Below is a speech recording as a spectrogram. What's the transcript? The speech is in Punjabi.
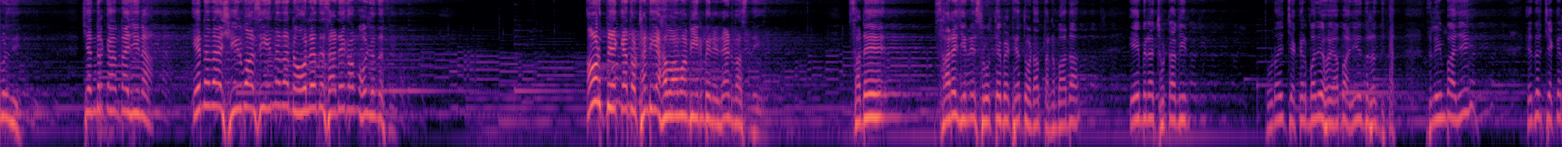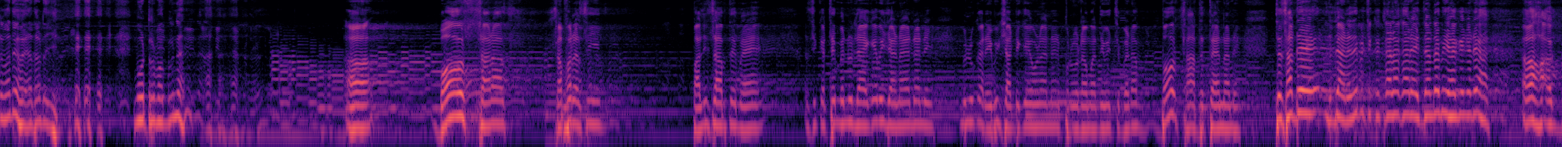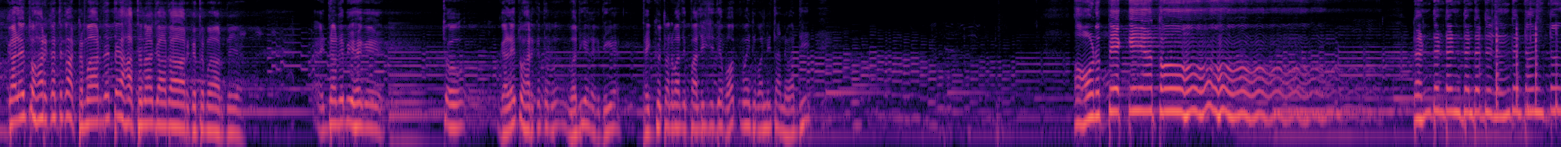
ਉਮਰ ਦੀ। ਚੰਦਰਕਾਂਤਾ ਜੀ ਨਾਲ। ਇਹਨਾਂ ਦਾ ਆਸ਼ੀਰਵਾਦ ਸੀ ਇਹਨਾਂ ਦਾ ਨੌਲੇਜ ਤੇ ਸਾਡੇ ਕੰਮ ਹੋ ਜਾਂਦੇ ਸੀ। ਆਉਣ ਪੇਕਿਆਂ ਤੋਂ ਠੰਡੀਆਂ ਹਵਾਵਾਂ ਵੀਰ ਮੇਰੇ ਰਹਿਣ ਵਾਸਤੇ। ਸਾਡੇ ਸਾਰੇ ਜਿੰਨੇ ਸਰੋਤੇ ਬੈਠੇ ਤੁਹਾਡਾ ਧੰਨਵਾਦ ਆ। ਇਹ ਮੇਰਾ ਛੋਟਾ ਵੀਰ ਥੋੜਾ ਜਿਹਾ ਚੱਕਰ ਵਧੇ ਹੋਇਆ ਭਾਜੀ ਇਧਰ ਸਲੀਮ ਭਾਜੀ ਇਧਰ ਚੱਕਰ ਵਧੇ ਹੋਇਆ ਥੋੜਾ ਜਿਹਾ। ਮੋਟਰ ਵਾਂਗੂ ਨਾ। ਅ, ਬਹੁਤ ਸਾਰਾ ਸਫ਼ਰ ਅਸੀਂ ਪਾਲੀ ਸਾਹਿਬ ਤੇ ਮੈਂ, ਅਸੀਂ ਇਕੱਠੇ ਮੈਨੂੰ ਲੈ ਕੇ ਵੀ ਜਾਣਾ ਇਹਨਾਂ ਨੇ, ਮੈਨੂੰ ਘਰੇ ਵੀ ਛੱਡ ਕੇ ਆਉਣਾ ਇਹਨਾਂ ਨੇ ਪ੍ਰੋਗਰਾਮਾਂ ਦੇ ਵਿੱਚ, ਬੜਾ ਬਹੁਤ ਸਾਥ ਦਿੱਤਾ ਇਹਨਾਂ ਨੇ। ਤੇ ਸਾਡੇ ਲੁਧਿਆਣੇ ਦੇ ਵਿੱਚ ਇੱਕ ਕਲਾਕਾਰ ਇਦਾਂ ਦੇ ਵੀ ਹੈਗੇ ਜਿਹੜੇ ਗਲੇ ਤੋਂ ਹਰਕਤ ਘੱਟ ਮਾਰਦੇ ਤੇ ਹੱਥ ਨਾਲ ਜ਼ਿਆਦਾ ਹਰਕਤ ਮਾਰਦੇ ਆ। ਇਦਾਂ ਦੇ ਵੀ ਹੈਗੇ। ਤੋ ਗਲੇ ਤੋਂ ਹਰਕਤ ਵ- ਵਧੀਆ ਲੱਗਦੀ ਹੈ ਥੈਂਕ ਯੂ ਧੰਨਵਾਦ ਪਾਲੀ ਜੀ ਦੇ ਬਹੁਤ ਮਿਹਰਬਾਨੀ, ਧੰਨਵਾਦ ਜੀ। ਆਉਣ ਪੇਕਿਆਂ ਤੋਂ ਡੰ ਡੰ ਡੰ ਡੰ ਡੰ ਡੰ ਡੰ ਡੰ ਡੰ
